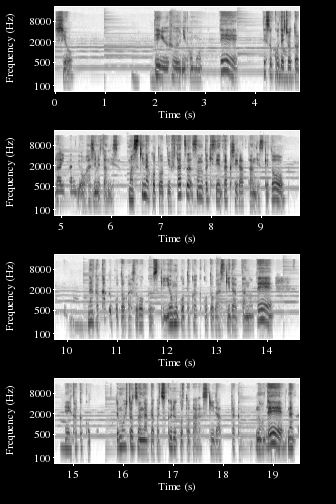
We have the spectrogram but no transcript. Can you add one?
しようっていう風に思ってでそこでちょっとライターを始めたんですよ。まあ、好きなことって2つその時選択肢があったんですけどなんか書くことがすごく好き読むこと書くことが好きだったので、えー、書くこと。でもう一つなんかやっぱ作ることが好きだったので、なんか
